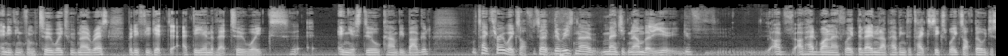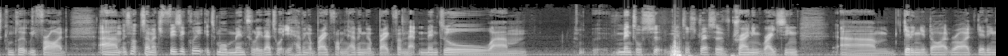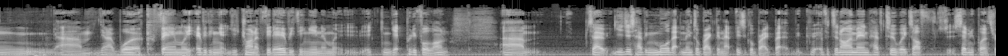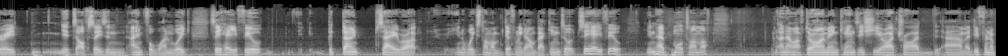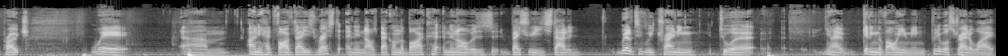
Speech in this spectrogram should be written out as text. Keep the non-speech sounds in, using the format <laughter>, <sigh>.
anything from two weeks with no rest, but if you get at the end of that two weeks and you still can't be buggered, we'll take three weeks off. So there is no magic number. You, you've I've I've had one athlete that ended up having to take six weeks off. They were just completely fried. Um, it's not so much physically; it's more mentally. That's what you're having a break from. You're having a break from that mental. Um, mental mental stress of training, racing, um, getting your diet right, getting um, you know work, family, everything. You're trying to fit everything in, and it can get pretty full on. Um, so you're just having more that mental break than that physical break. But if it's an Ironman, have two weeks off, seventy point three. It's off season. Aim for one week. See how you feel, but don't say right in a week's time. I'm definitely going back into it. See how you feel. You can have more time off. I know after Ironman Cairns this year, I tried um, a different approach where um, I only had five days rest, and then I was back on the bike, and then I was basically started relatively training to a, you know, getting the volume in pretty well straight away,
